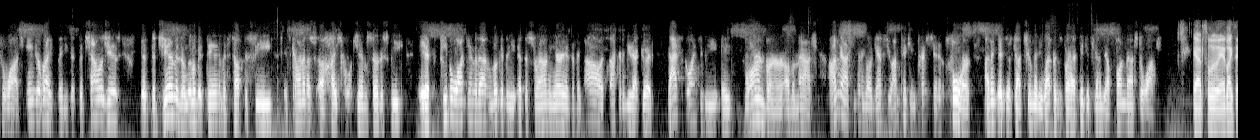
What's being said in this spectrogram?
to watch. And you're right, the challenge is the, the gym is a little bit dim. It's tough to see. It's kind of a, a high school gym, so to speak. If people walk into that and look at the at the surrounding areas and think, "Oh, it's not going to be that good," that's going to be a barn burner of a match. I'm actually going to go against you. I'm picking Princeton in four. I think they've just got too many weapons, but I think it's going to be a fun match to watch. Yeah, absolutely. I'd like to,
